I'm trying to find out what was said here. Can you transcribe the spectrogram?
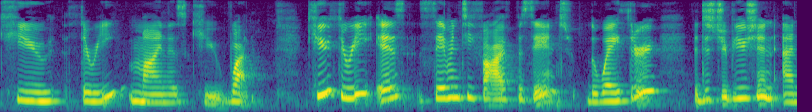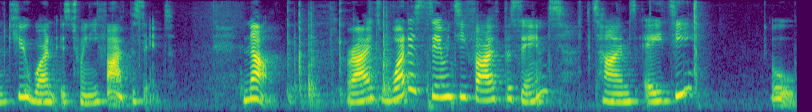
Q3 minus Q1. Q3 is 75% the way through the distribution, and Q1 is 25%. Now, right, what is 75% times 80? Oh,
